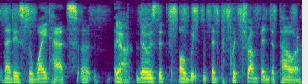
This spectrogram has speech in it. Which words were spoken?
that is the white hats, uh, uh yeah. those that, always, that put Trump into power.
